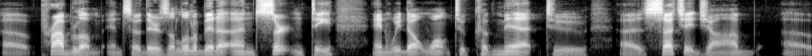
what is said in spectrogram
uh, problem. And so there's a little bit of uncertainty, and we don't want to commit to uh, such a job uh,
